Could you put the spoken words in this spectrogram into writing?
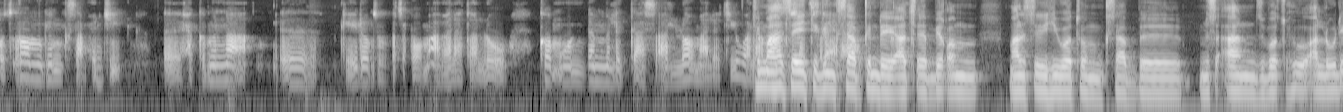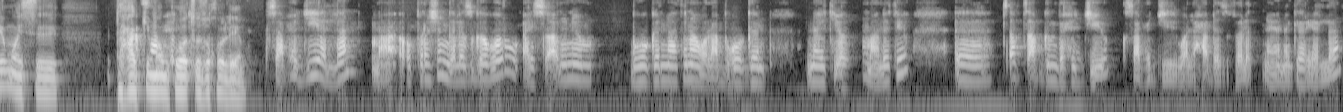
ቁፅሮም ግን ክሳብ ሕጂ ሕክምና ከይዶም ዝበፅሕዎም ኣባላት ኣለው ከምኡውን ደም ምልጋስ ኣሎ ማለት እዩ ማህሰይቲ ግን ክሳብ ክንደይ ኣፀቢቆም ማለትስ ሂወቶም ክሳብ ምስኣን ዝበፅሑ ኣለዉ ድዮም ወይስ ተሓኪሞም ክወፁ ዝኽእሉ እዮም? ክሳብ ሕጂ የለን ኦፕረሽን ገለ ዝገበሩ ኣይሰኣኑን እዮም ብወገናትና ዋላ ብወገን ናይቲኦም ማለት እዩ ፀብፃብ ግን ብሕጂ እዩ ክሳብ ሕጂ ዋላ ሓደ ዝፈለጥናዮ ነገር የለን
